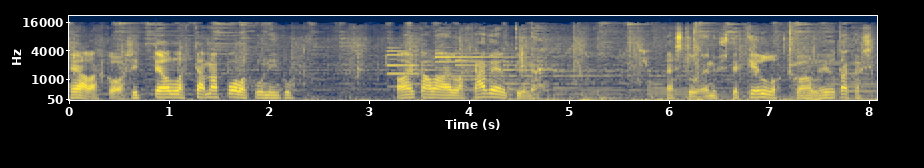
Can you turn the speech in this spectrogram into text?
Se alkoi sitten olla tämä polku niinku aika lailla käveltynä. Tästä tulee nyt sitten kellokkaalle jo takaisin.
